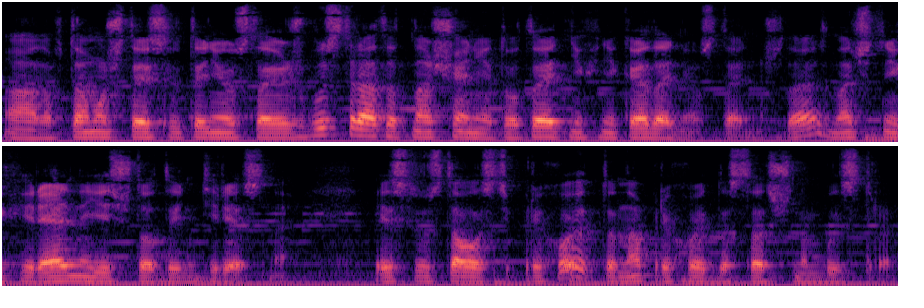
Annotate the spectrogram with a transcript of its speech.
А, ну, потому что если ты не устаешь быстро от отношений, то ты от них никогда не устанешь, да? Значит, в них реально есть что-то интересное. Если усталость приходит, то она приходит достаточно быстро.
